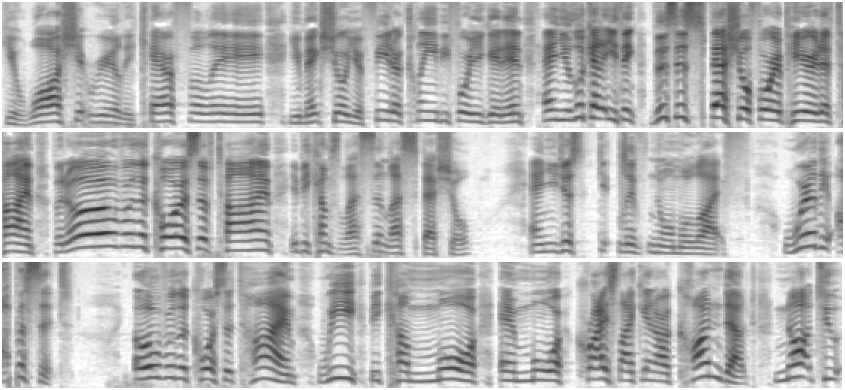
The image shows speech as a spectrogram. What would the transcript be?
you wash it really carefully. You make sure your feet are clean before you get in. And you look at it and you think, this is special for a period of time. But over the course of time, it becomes less and less special. And you just get, live normal life. We're the opposite over the course of time, we become more and more Christ like in our conduct, not to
